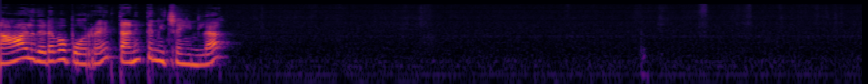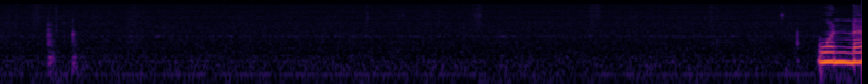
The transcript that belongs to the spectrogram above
நாலு தடவை போடுறேன் தனித்தனி செயினில் ஒன்று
